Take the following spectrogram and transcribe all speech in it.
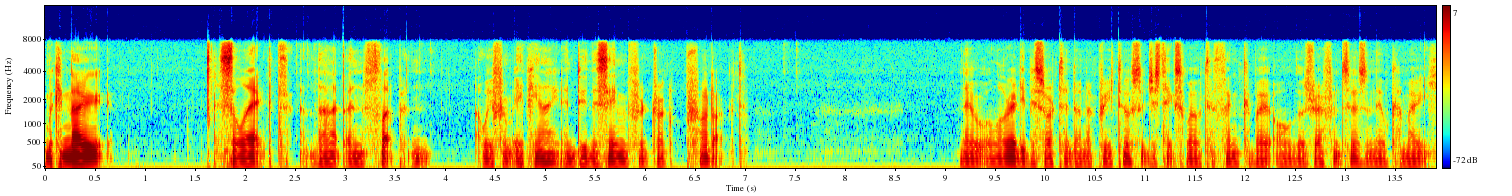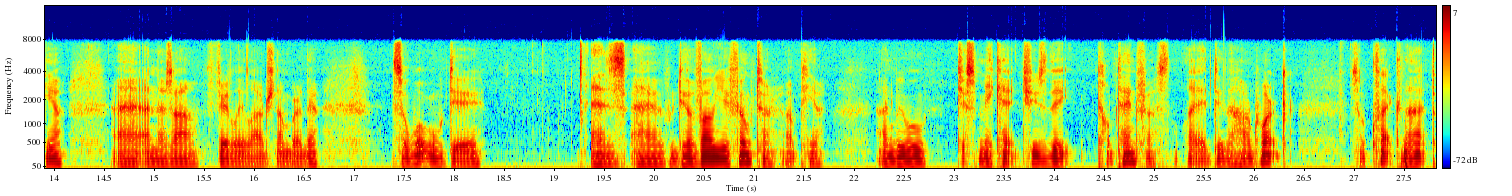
We can now select that and flip away from API and do the same for drug product. Now it will already be sorted on a Pareto, so it just takes a while to think about all those references and they'll come out here. Uh, and there's a fairly large number there. So what we'll do is uh, we'll do a value filter up here and we will just make it choose the top 10 for us. Let it do the hard work. So click that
